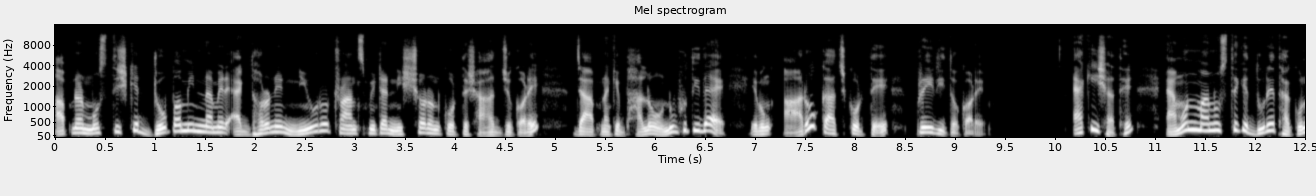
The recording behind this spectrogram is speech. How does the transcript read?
আপনার মস্তিষ্কে ডোপামিন নামের এক ধরনের নিউরো ট্রান্সমিটার নিঃসরণ করতে সাহায্য করে, যা আপনাকে ভালো অনুভূতি দেয় এবং আরও কাজ করতে প্রেরিত করে। একই সাথে এমন মানুষ থেকে দূরে থাকুন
